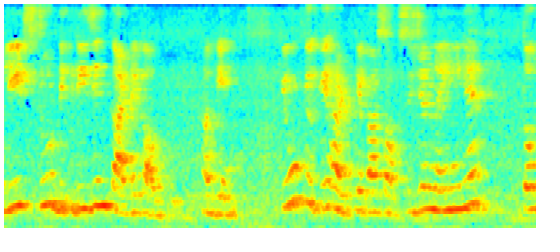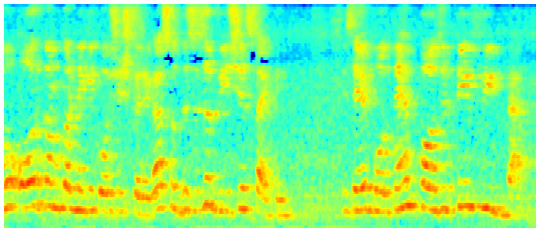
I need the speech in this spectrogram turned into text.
leads to decrease in cardiac output again क्यों? क्योंकि हार्ट के पास ऑक्सीजन नहीं है तो वो और कम करने की कोशिश करेगा। So this is a vicious cycle इसे बोलते हैं positive feedback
